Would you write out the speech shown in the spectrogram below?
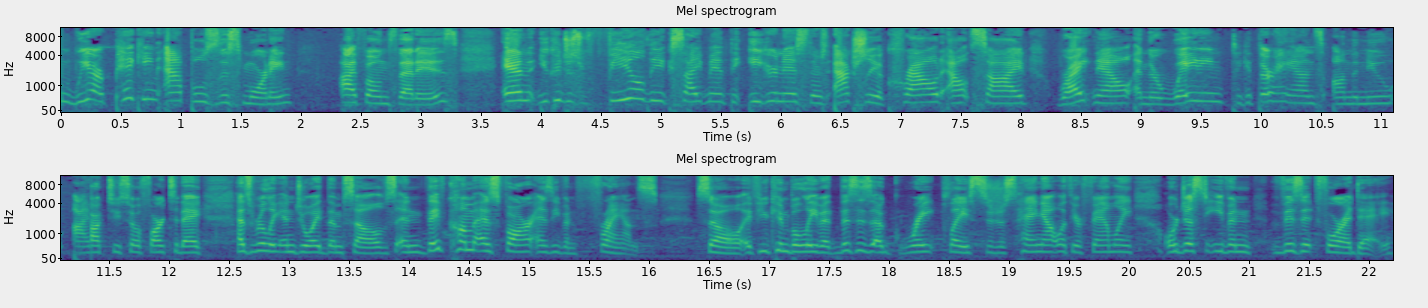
We are picking apples this morning iPhones, that is. And you can just feel the excitement, the eagerness. There's actually a crowd outside right now, and they're waiting to get their hands on the new iPhone. Talked to so far today has really enjoyed themselves, and they've come as far as even France. So, if you can believe it, this is a great place to just hang out with your family or just even visit for a day.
